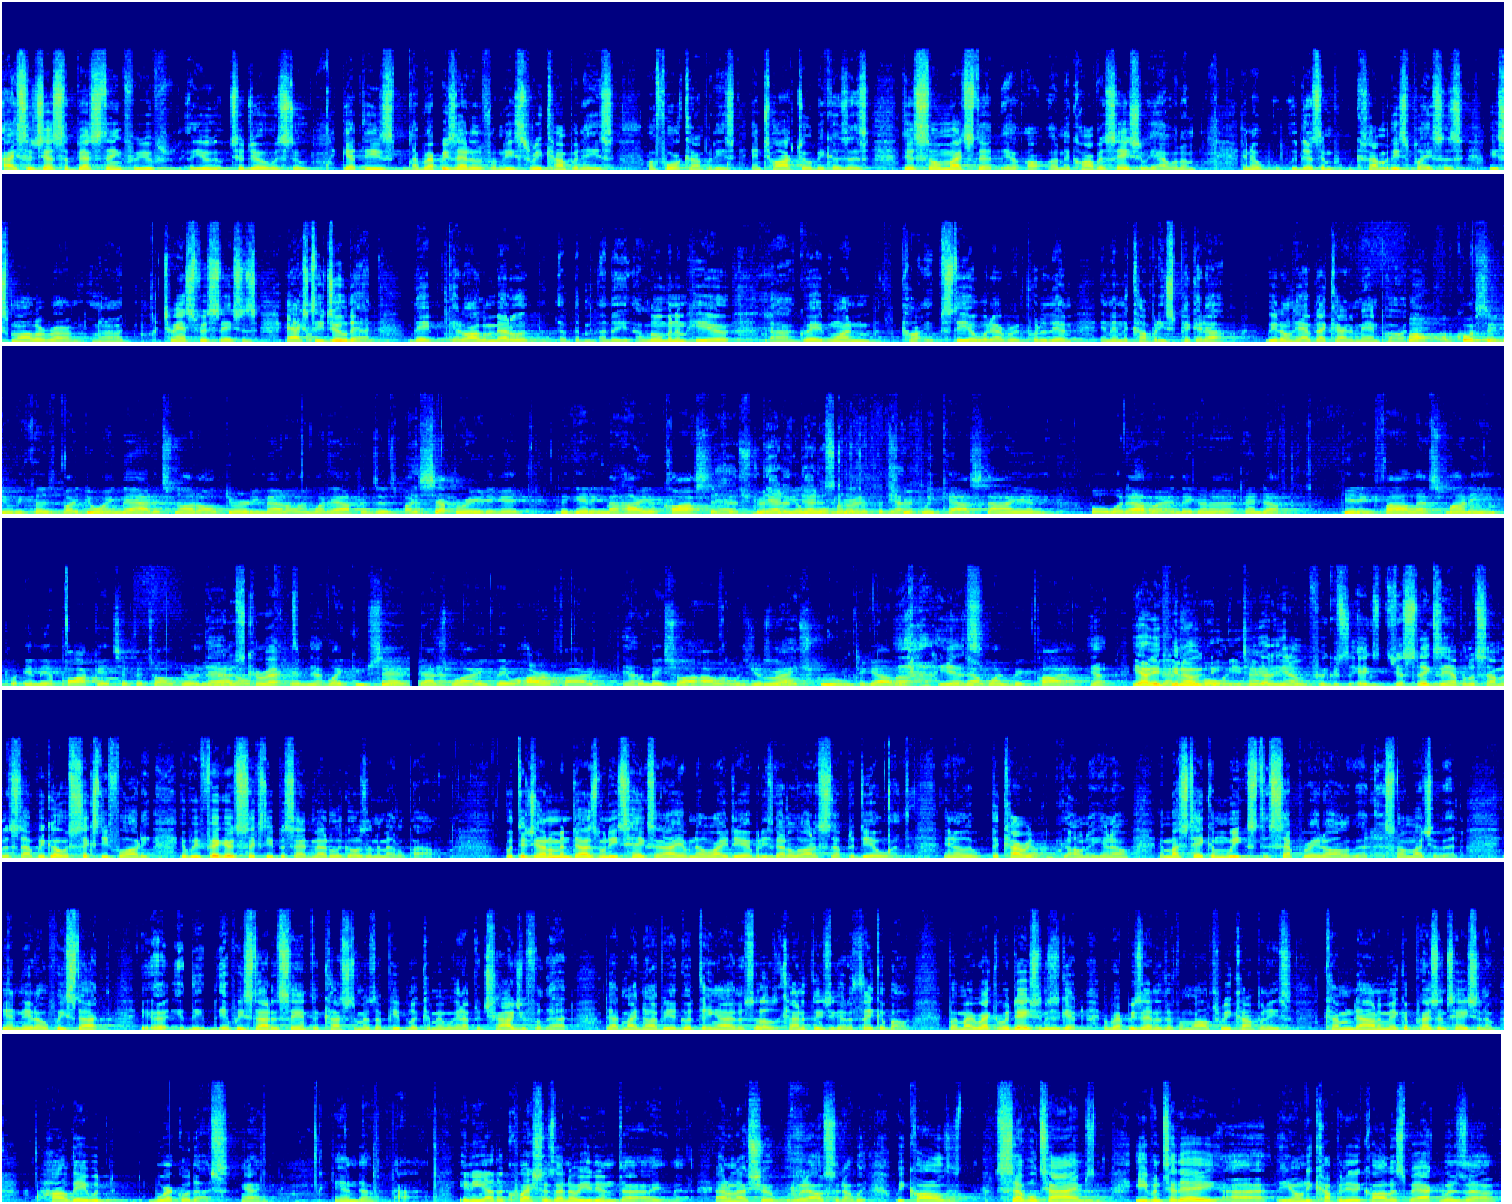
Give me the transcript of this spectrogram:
I suggest the best thing for you, you to do is to get these, a representative from these three companies, or four companies, and talk to them, because there's, there's so much that, you know, on the conversation we have with them, you know, there's, some some of these places, these smaller, um, uh, transfer stations actually do that. They get all the metal, uh, the, uh, the aluminum here, uh, grade one steel, whatever, and put it in, and then the companies pick it up. We don't have that kind of manpower. Well, of course they do, because by doing that, it's not all dirty metal, and what happens is by separating it, they're getting the higher cost if That- it's that strictly is- that is aluminum, correct, if it's yeah. strictly cast iron, or whatever, and they're gonna end up getting far less money put in their pockets if it's all dirty That metal. is correct, And yeah. like you said, that's Yeah. why they were horrified Yeah. when they saw how it was just all Right. screwed together Yeah, yes. in that one big pile. Yeah, yeah, if, that's you know, whole you intent. got, you know, for ex- ex- just an example of some of the stuff, we go with 60/40. If we figure it's 60% metal, it goes in the metal pile. What the gentleman does when he takes it, I have no idea, but he's got a lot of stuff to deal with. You know, the- the current owner, you know? It must take him weeks to separate all of it, so much of it. And, you know, if we start, uh, the- if we started saying to customers or people that come in, we're gonna have to charge you for that, that might not be a good thing either. So those are the kind of things you gotta think about. But my recommendation is to get a representative from all three companies, come down and make a presentation of how they would work with us, yeah? And uh, any other questions? I know you didn't, uh, I- I'm not sure what else, you know, we- we called several times, even today. uh, The only company that called us back was, uh,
